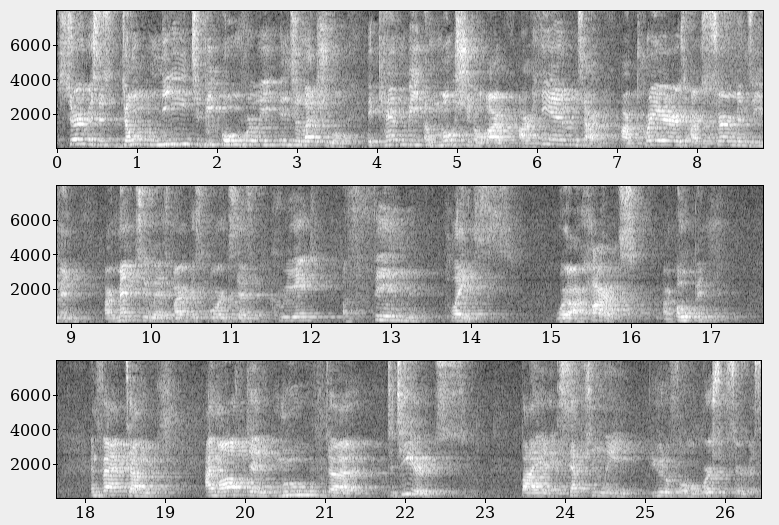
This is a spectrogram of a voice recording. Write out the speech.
Services don't need to be overly intellectual. It can be emotional. Our, our hymns, our, our prayers, our sermons even are meant to, as Marcus Borg says, create a thin place where our hearts are open. In fact, um, I'm often moved uh, to tears by an exceptionally beautiful worship service.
